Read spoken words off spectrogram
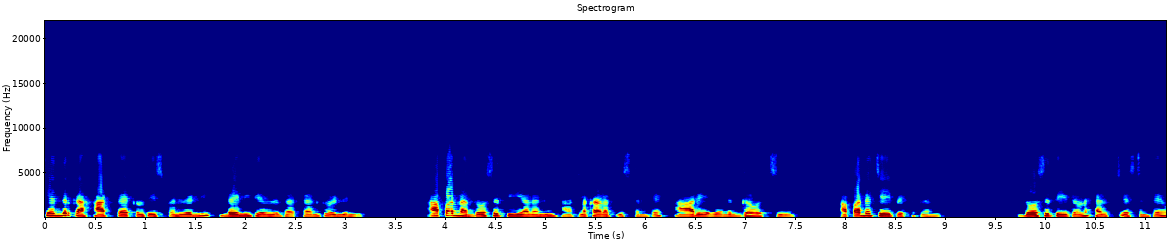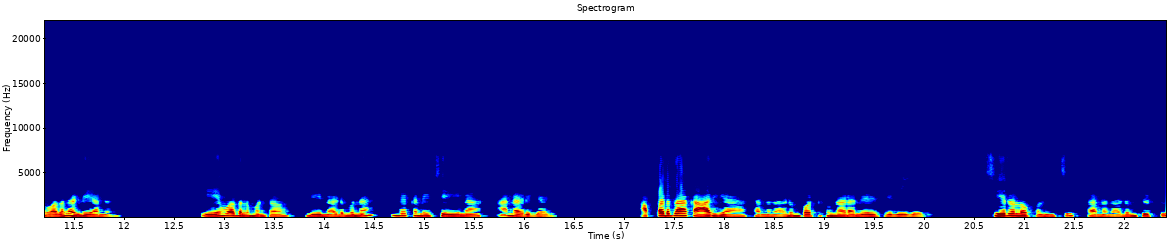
చంద్రిక హాట్ ప్యాకులు తీసుకొని వెళ్ళి డైనింగ్ టేబుల్ పెట్టడానికి వెళ్ళింది. అపర్ణ దోశ తీయాలని అట్ల కాడ తీస్తుంటే ఆర్య వెనగ్గా వచ్చి అపర్ణ చేయి పెట్టుకొని దోశ తీయటంలో హెల్ప్ చేస్తుంటే వదలండి అన్నది ఏం వదలమంటావు? నీ నడుమునా? లేక నీ చెయ్యినా? అని అడిగాడు. అప్పటిదాకా ఆర్య తన నడుము పట్టుకున్నాడనేది తెలియలేదు. చీర లోపల నుంచి తన నడుము చుట్టూ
